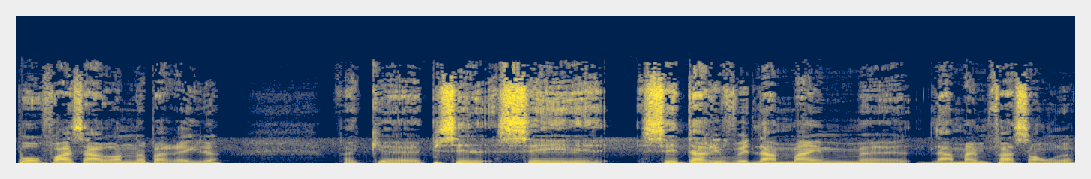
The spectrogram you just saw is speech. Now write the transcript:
pour faire sa run, là, pareil. Là. Fait que euh, puis c'est c'est c'est arrivé de la même euh, de la même façon. Là.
